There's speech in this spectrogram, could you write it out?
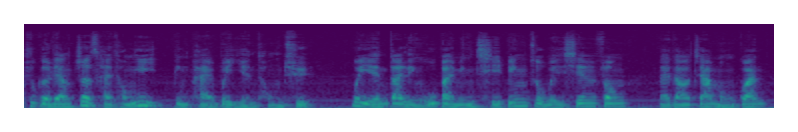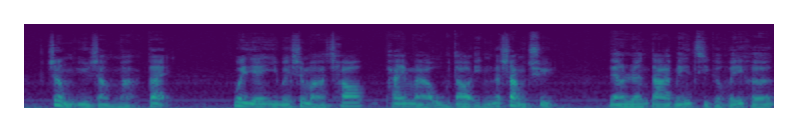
诸葛亮这才同意，并派魏延同去。魏延带领五百名骑兵作为先锋，来到加盟关，正遇上马岱。魏延以为是马超，拍马舞刀迎了上去。两人打了没几个回合，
